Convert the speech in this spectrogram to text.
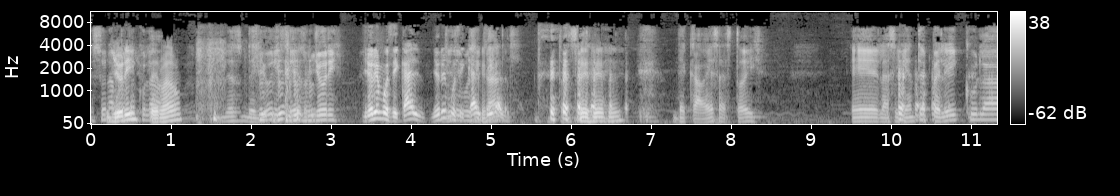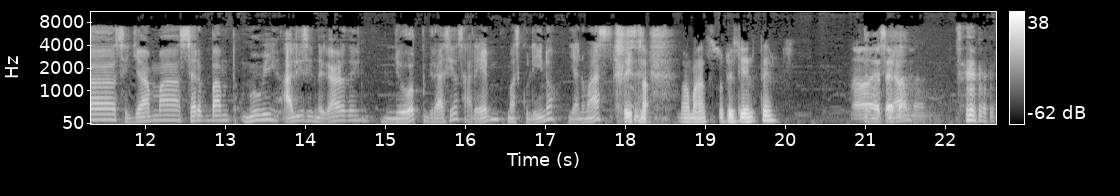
Es una Yuri, película de nuevo. es de Yuri, sí, es un Yuri. Yuri musical, Yuri, Yuri musical, musical. Entonces, Sí, sí, sí. de cabeza estoy. Eh, la siguiente película se llama Servamp Movie, Alice in the Garden. Nope, gracias. Harem, masculino, ya no más. Sí, no, no más suficiente. No, de ser, no.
